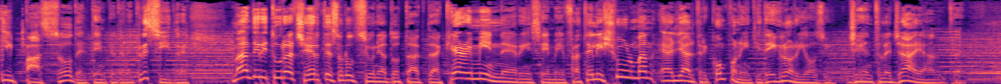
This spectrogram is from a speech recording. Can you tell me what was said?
Il Passo del Tempio delle Clessidre, ma addirittura certe soluzioni adottate da Carrie Minner insieme ai fratelli Schulman e agli altri componenti dei gloriosi Gentle Giant.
